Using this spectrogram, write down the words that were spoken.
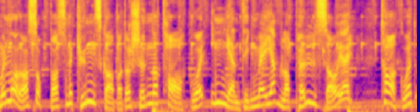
Man må da ha såpass med kunnskaper til å skjønne at taco har ingenting med jævla pølser å gjøre. Taco er et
